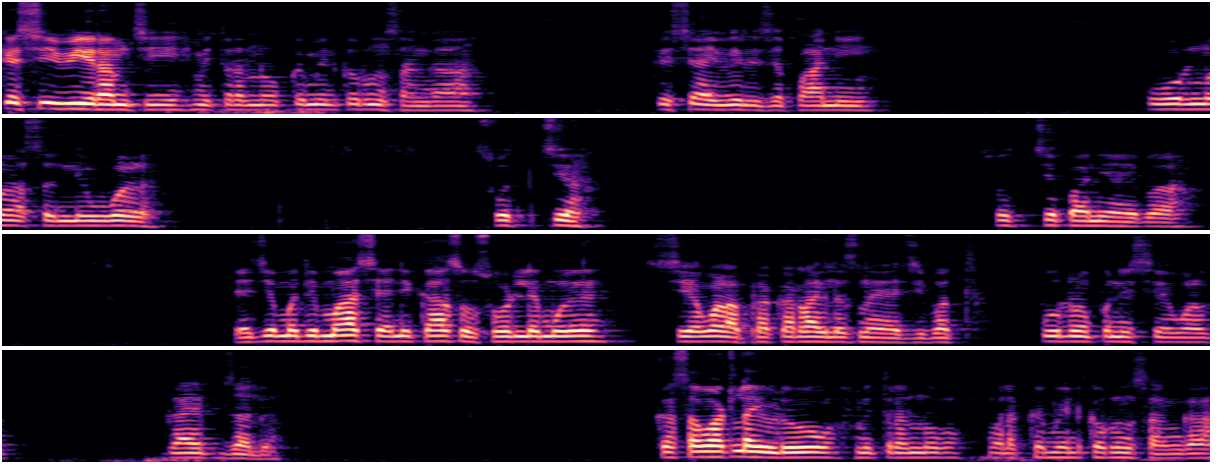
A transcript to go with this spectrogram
कशी विहीर आमची? मित्रांनो कमेंट करून सांगा. कशी आहे विहिरीचं पाणी? पूर्ण असं निव्वळ स्वच्छ स्वच्छ पाणी आहे बा. याच्यामध्ये मासे आणि कासव सोडल्यामुळे शेवाळा प्रकार राहिलाच नाही अजिबात. पूर्णपणे शेवाळ गायब झालं. कसा वाटला व्हिडिओ? मित्रांनो मला कमेंट करून सांगा.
